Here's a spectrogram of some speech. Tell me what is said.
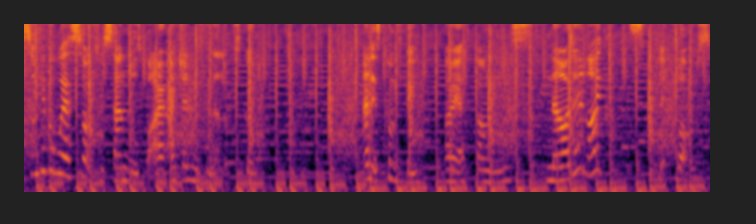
Some people wear socks with sandals, but I, I genuinely think that looks good. And it's comfy. Oh yeah, thongs. No, I don't like flip flops.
